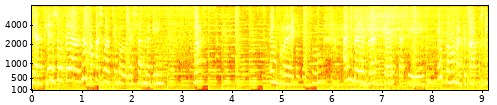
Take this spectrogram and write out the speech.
yan, kaya, so, kaya napakaswerte ko guys sa naging last employer ko guys. So, I'm very blessed guys kasi ito, magtatapos na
